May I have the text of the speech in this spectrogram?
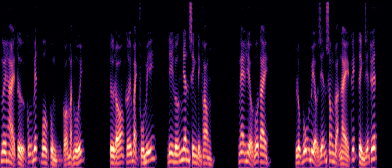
ngươi hài tử cũng biết vô cùng có mặt mũi. Từ đó cưới bạch phú mỹ, đi hướng nhân sinh đ ỉ n h phong. Nghe hiểu vô tay. Lục vũ biểu diễn xong đoạn này kích tình diễn thuyết,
